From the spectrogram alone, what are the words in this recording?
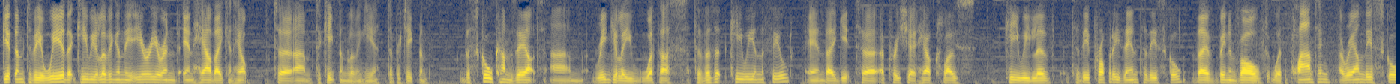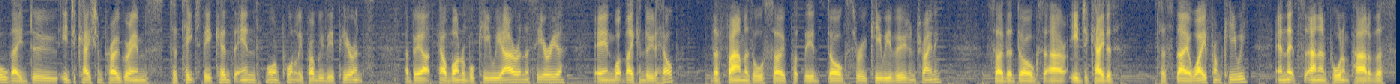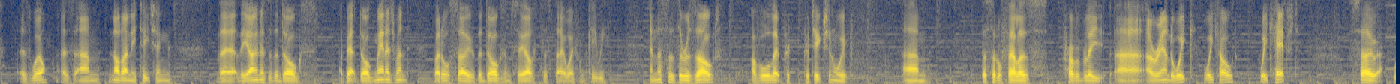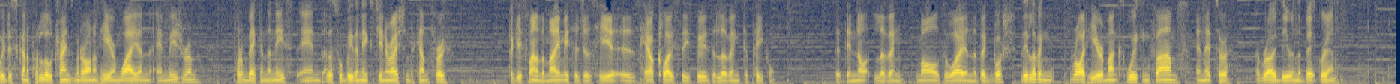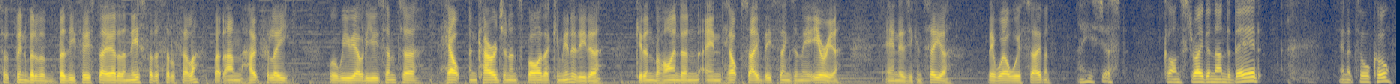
get them to be aware that Kiwi are living in the area and, and how they can help to, um, to keep them living here, to protect them. The school comes out um, regularly with us to visit Kiwi in the field and they get to appreciate how close Kiwi live to their properties and to their school. They've been involved with planting around their school. They do education programs to teach their kids and more importantly probably their parents about how vulnerable Kiwi are in this area and what they can do to help. The farmers also put their dogs through Kiwi aversion training so the dogs are educated to stay away from Kiwi and that's an important part of this as well, as um, not only teaching the, the owners of the dogs about dog management but also the dogs themselves to stay away from kiwi. And this is the result of all that pr protection work. Um, this little fella's probably uh, around a week, week old, week hatched. So we're just going to put a little transmitter on him here and weigh in and measure him, put him back in the nest and this will be the next generation to come through. I guess one of the main messages here is how close these birds are living to people that they're not living miles away in the big bush. They're living right here amongst working farms and that's a, a road there in the background. So it's been a bit of a busy first day out of the nest for this little fella, but um, hopefully we'll be able to use him to help encourage and inspire the community to get in behind and, and help save these things in their area. And as you can see, uh, they're well worth saving. He's just gone straight in under dad and it's all cool.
